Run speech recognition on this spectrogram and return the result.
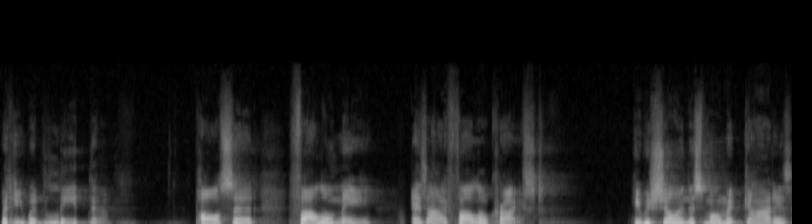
but he would lead them. Paul said, Follow me as I follow Christ. He was showing this moment God is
